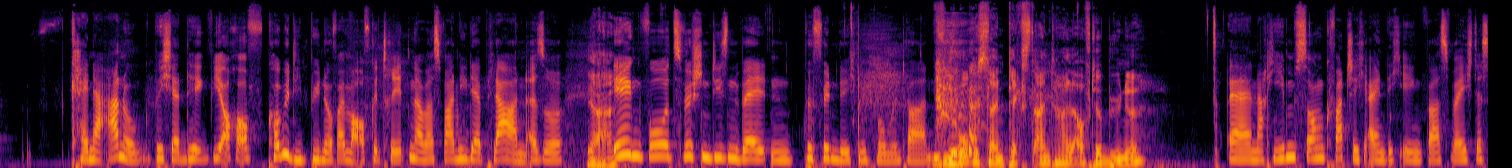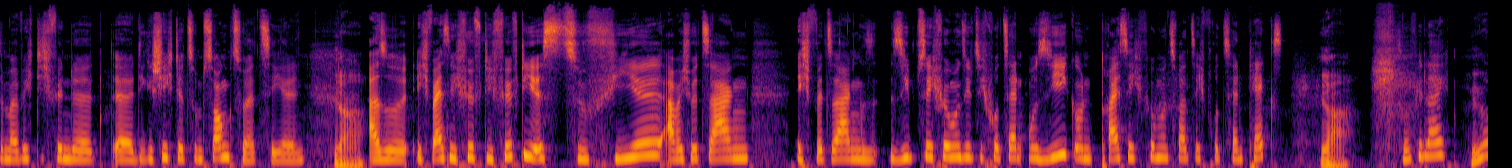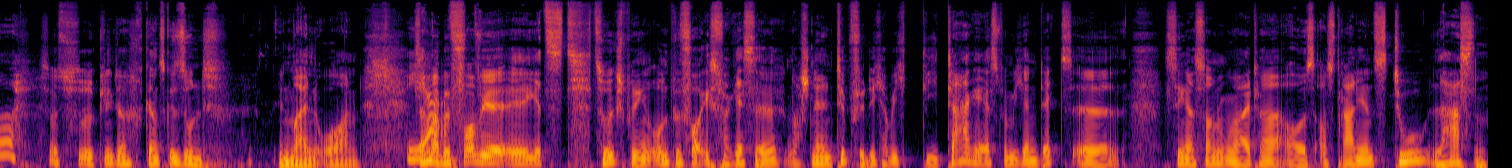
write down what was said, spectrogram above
keine Ahnung, bin ich ja irgendwie auch auf Comedy-Bühne auf einmal aufgetreten, aber es war nie der Plan. Also Ja. irgendwo zwischen diesen Welten befinde ich mich momentan. Wie hoch ist dein Texteinteil auf der Bühne? Äh, nach jedem Song quatsche ich eigentlich irgendwas, weil ich das immer wichtig finde, äh, die Geschichte zum Song zu erzählen. Ja. Also ich weiß nicht, 50-50 ist zu viel, aber ich würde sagen, ich würde sagen 70, 75 Prozent Musik und 30, 25 Prozent Text. Ja. So vielleicht? Ja, das äh, klingt doch ganz gesund in meinen Ohren. Sag Ja. mal, bevor wir äh, jetzt zurückspringen und bevor ich es vergesse, noch schnell einen Tipp für dich. Habe ich die Tage erst für mich entdeckt. Äh, Singer-Songwriter aus Australien, Stu Larsen.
